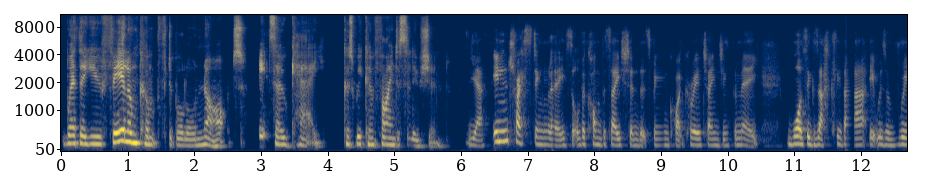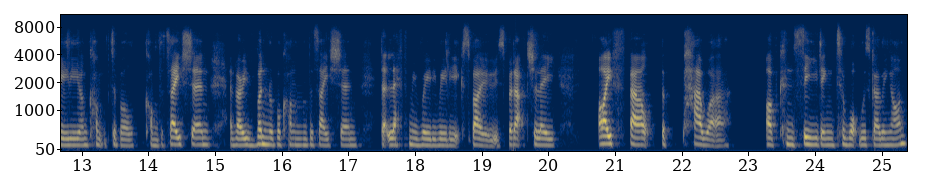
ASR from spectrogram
whether you feel uncomfortable or not, it's okay because we can find a solution. Yeah. Interestingly, sort of the conversation that's been quite career changing for me was exactly that. It was a really uncomfortable conversation, a very vulnerable conversation that left me really, really exposed. But actually, I felt the power of conceding to what was going on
